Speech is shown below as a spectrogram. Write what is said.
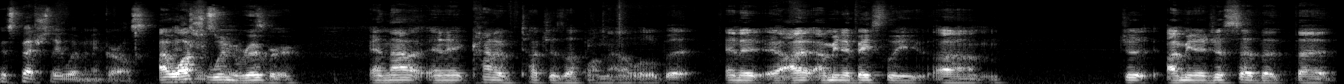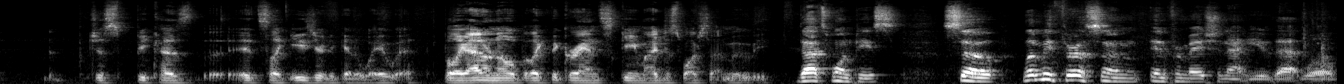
especially women and girls? i watched wind river and that and it kind of touches up on that a little bit and it i, I mean it basically um i mean it just said that that just because it's like easier to get away with but like i don't know but like the grand scheme i just watched that movie That's one piece. So let me throw some information at you that will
